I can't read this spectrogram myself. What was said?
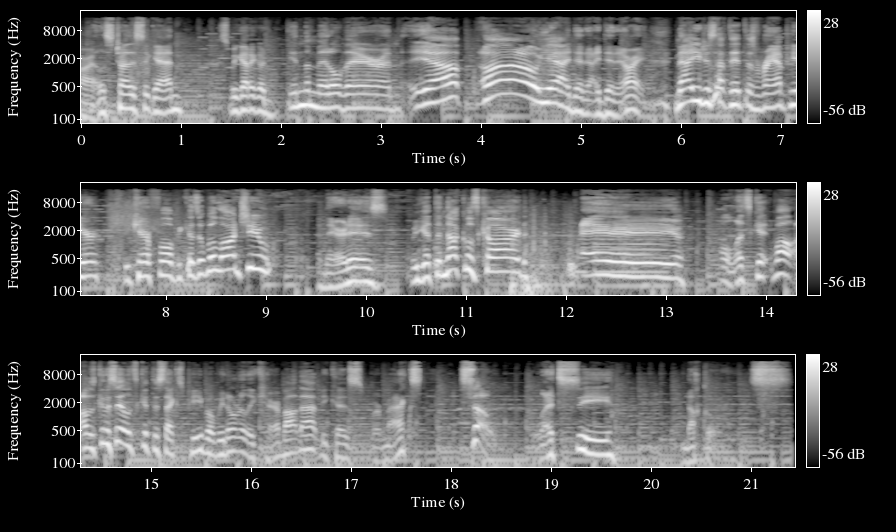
All right, let's try this again. So we got to go in the middle there, and yep. Oh, yeah, I did it. I did it. All right, now you just have to hit this ramp here. Be careful because it will launch you. And there it is. We get the Knuckles card. Hey. Oh, let's get, well, I was to say let's get this XP, but we don't really care about that because we're maxed. So, let's see Knuckles.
